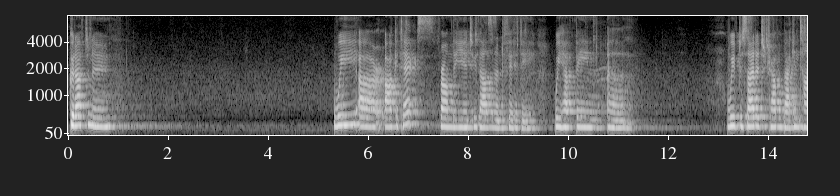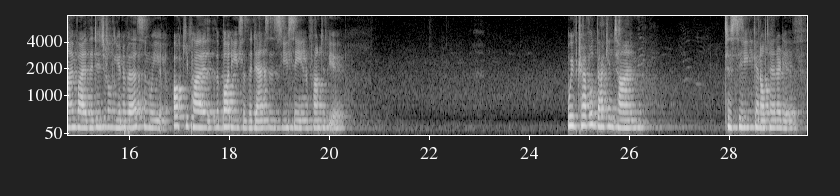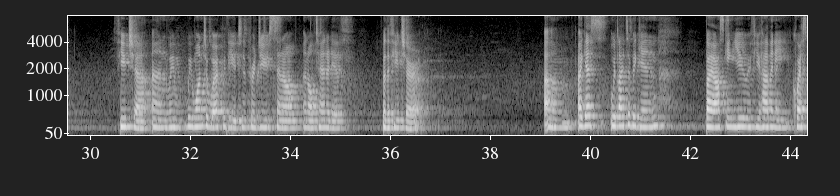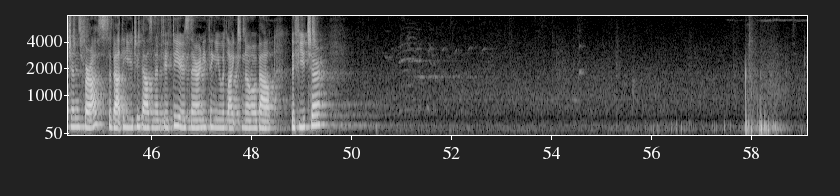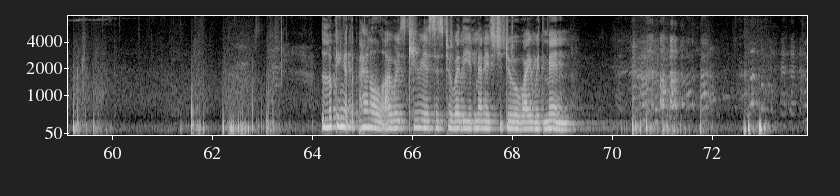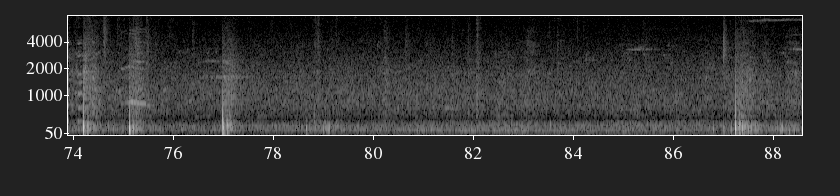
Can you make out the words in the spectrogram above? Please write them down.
Good afternoon. We are architects from the year 2050. We have been, uh, we've decided to travel back in time via the digital universe and we occupy the bodies of the dancers you see in front of you. We've traveled back in time to seek an alternative future, and we, we want to work with you to produce an, an alternative for the future. Um, I guess we'd like to begin by asking you if you have any questions for us about the year 2050. Is there anything you would like to know about the future? Looking at the panel, I was curious as to whether you'd managed to do away with men.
